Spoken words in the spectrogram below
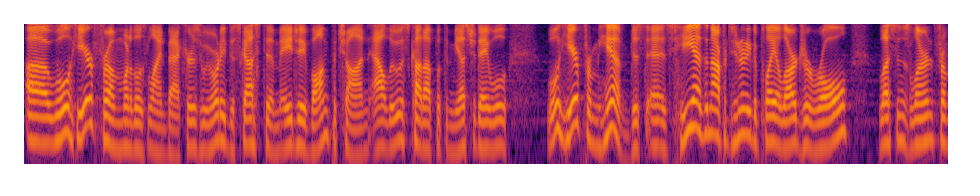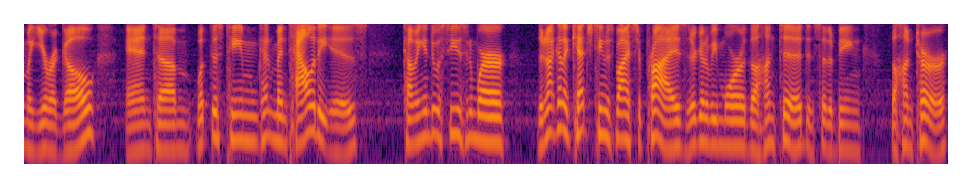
Uh, we'll hear from one of those linebackers. We've already discussed him, AJ Vongphachanh. Al Lewis caught up with him yesterday. We'll we'll hear from him just as he has an opportunity to play a larger role. Lessons learned from a year ago, and um, what this team kind of mentality is coming into a season where they're not going to catch teams by surprise. They're going to be more the hunted instead of being the hunter,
